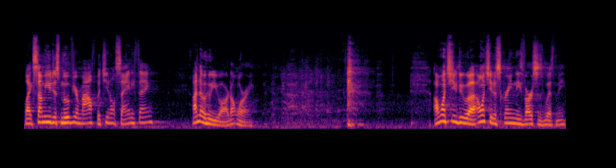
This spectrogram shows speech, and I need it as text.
like some of you just move your mouth but you don't say anything, I know who you are, don't worry. I want you to, uh, I want you to scream these verses with me.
